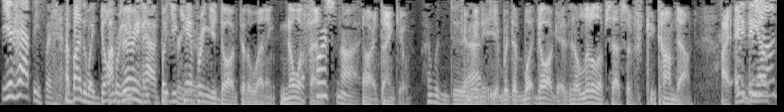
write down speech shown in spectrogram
You're happy for him. And by the way, don't I'm bring very your, happy But you for can't you. bring your dog to the wedding. No offense. Of course not. All right, thank you. I wouldn't do that. I that. mean, with the what dog, it's a little obsessive. Calm down. All right, anything else?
